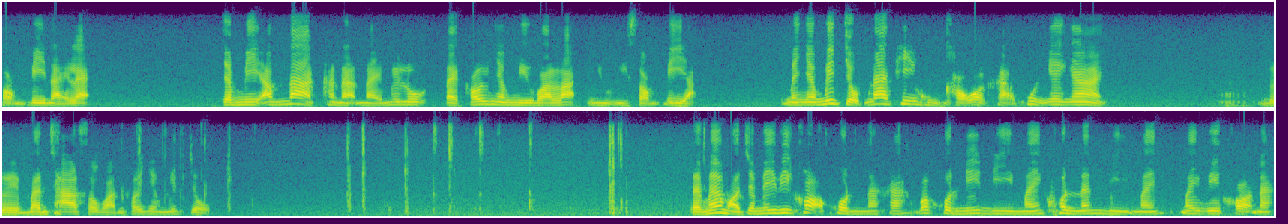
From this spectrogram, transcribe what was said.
สองปีไหนแหละ จะมีอำนาจขนาดไหนไม่รู้ แต่เขายังมีวาระอยู่อีกสองปีอะมันยังไม่จบหน้าที่ของเขาอะค่ะพูดง่าย ๆ โดยบัญชาสวรรค์เขายังไม่จบ แต่แม่หมอจะไม่วิเคราะห์คนนะคะ ว่าคนนี้ดีไหมคนนั้นดีไหมไม่วิเคราะห์นะ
